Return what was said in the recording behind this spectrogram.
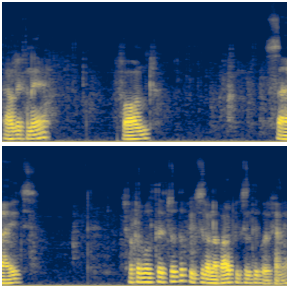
তাহলে এখানে ফন্ট সাইজ ছোট বলতে চোদ্দ পিক্সেল না বারো পিক্সেল দিব এখানে।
